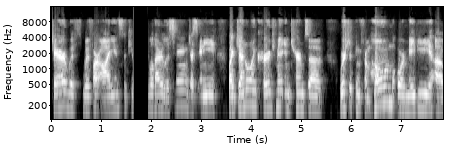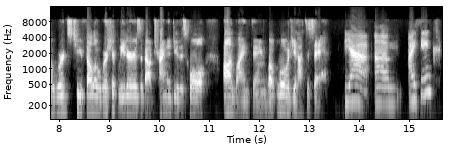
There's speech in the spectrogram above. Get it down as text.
share with with our audience the people that are listening? Just any like general encouragement in terms of worshiping from home or maybe uh, words to fellow worship leaders about trying to do this whole online thing what, what would you have to say Yeah, um, I think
